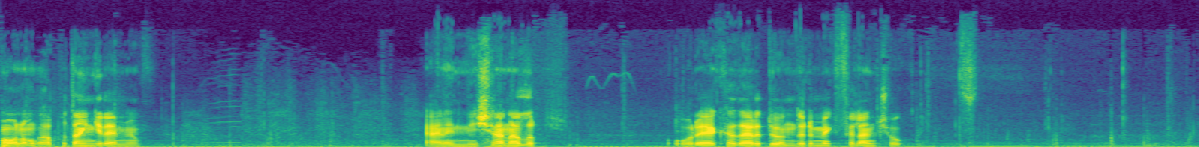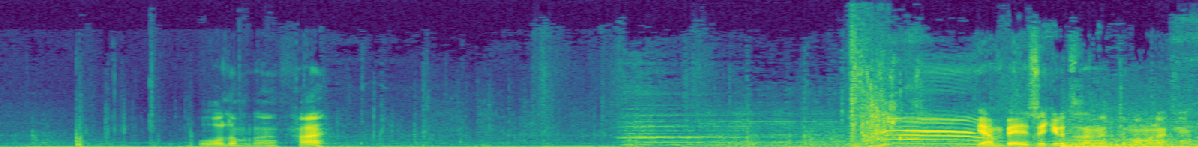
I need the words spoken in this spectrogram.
Oğlum kapıdan giremiyorum. Yani nişan alıp oraya kadar döndürmek falan çok An base'e girdi zannettim amına koyayım.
